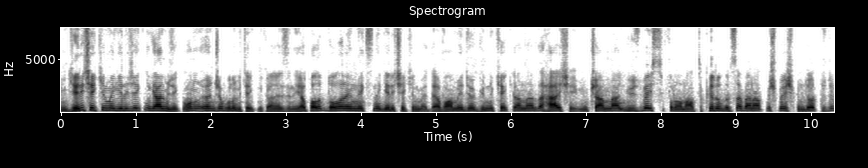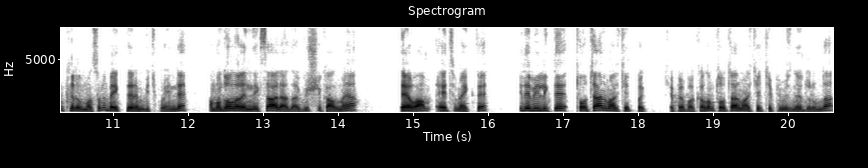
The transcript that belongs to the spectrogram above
Şimdi geri çekilme gelecek mi gelmeyecek mi? Onun önce bunu bir teknik analizini yapalım. Dolar endeksinde geri çekilme devam ediyor. Günlük ekranlarda her şey mükemmel. 105.016 kırılırsa ben 65.400'ün kırılmasını beklerim Bitcoin'de. Ama dolar endeksi hala da güçlü kalmaya devam etmekte. Bir de birlikte total market cap'e bakalım. Total market cap'imiz ne durumda?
